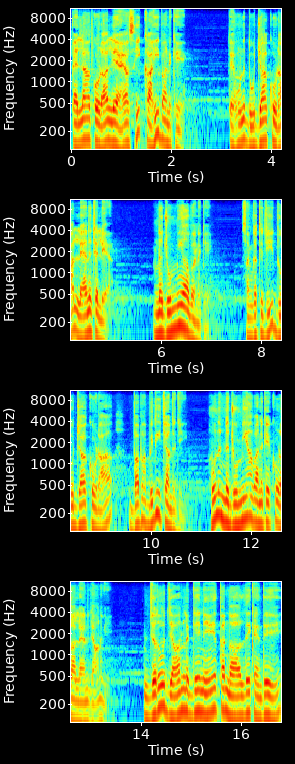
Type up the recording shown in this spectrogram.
ਪਹਿਲਾ ਘੋੜਾ ਲਿਆਇਆ ਸੀ ਕਾਹੀ ਬਣ ਕੇ, ਤੇ ਹੁਣ ਦੂਜਾ ਘੋੜਾ ਲੈਣ ਚੱਲਿਆ, ਨਜੂਮੀਆਂ ਬਣ ਕੇ। ਸੰਗਤ ਜੀ, ਦੂਜਾ ਘੋੜਾ ਬਾਬਾ ਬਿਧੀ ਚੰਦ ਜੀ, ਹੁਣ ਨਜੂਮੀਆਂ ਬਣ ਕੇ ਘੋੜਾ ਲੈਣ ਜਾਣਗੇ। ਜਦੋਂ ਜਾਣ ਲੱਗੇ ਨੇ ਤਾਂ ਨਾਲ ਦੇ ਕਹਿੰਦੇ,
